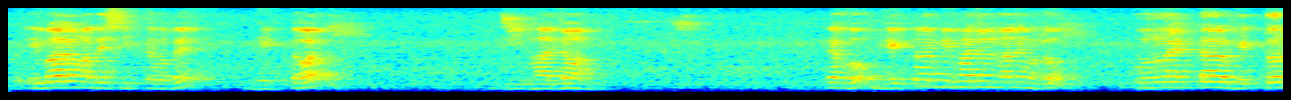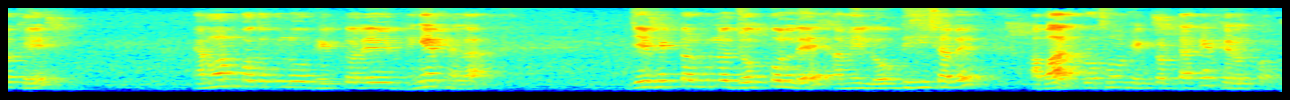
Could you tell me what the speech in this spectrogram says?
তো এবার আমাদের শিখতে হবে ভেক্টর বিভাজন। দেখো, ভেক্টর বিভাজন মানে হলো কোনো একটা ভেক্টরকে এমন কতগুলো ভেক্টরে ভেঙে ফেলা, যে ভেক্টরগুলো যোগ করলে আমি লব্ধি হিসাবে আবার প্রথম ভেক্টরটাকে ফেরত পাবো।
